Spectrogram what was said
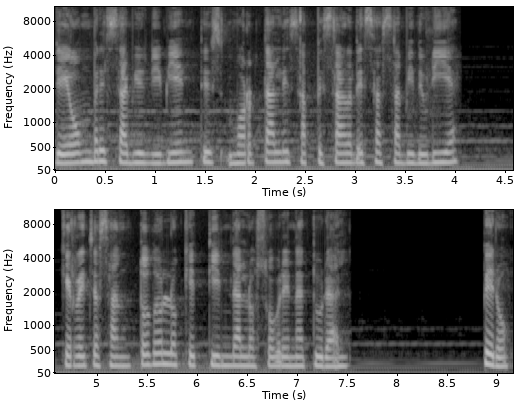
de hombres sabios vivientes, mortales a pesar de esa sabiduría, que rechazan todo lo que tienda a lo sobrenatural. Pero,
